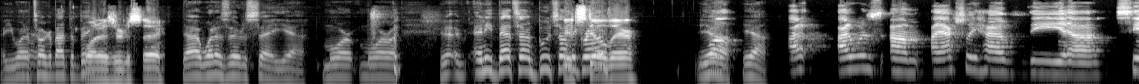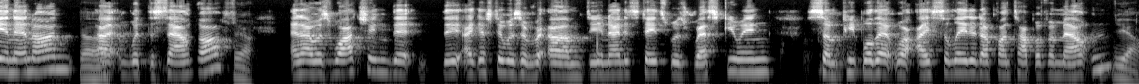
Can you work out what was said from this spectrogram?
Uh, you want to talk about the big? What is there to say? Uh, what is there to say? Yeah, more, more. Uh, uh, any bets on boots on It's the ground? still there. Yeah, Well, yeah. I I was um I actually have the uh, CNN on Uh-huh. uh, with the sound off, Yeah. And I was watching that. The I guess there was a um, the United States was rescuing some people that were isolated up on top of a mountain, Yeah,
